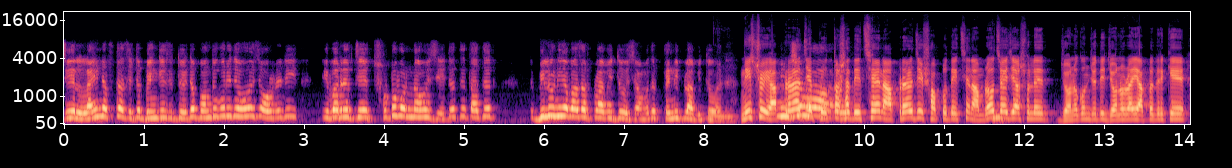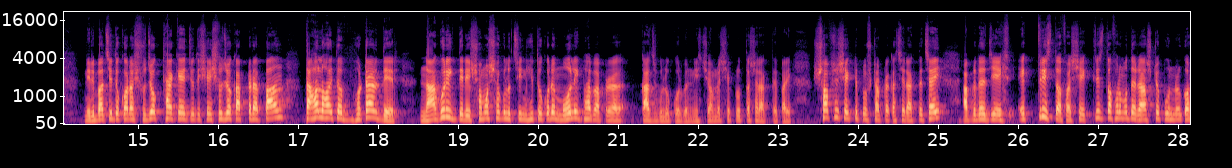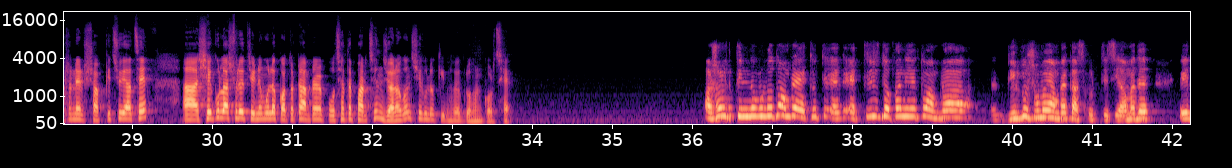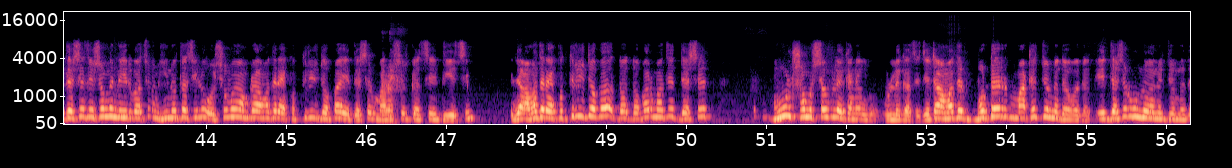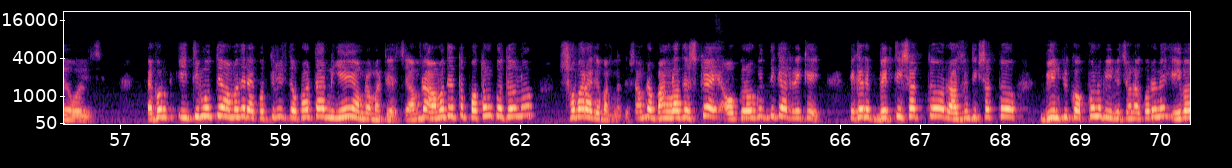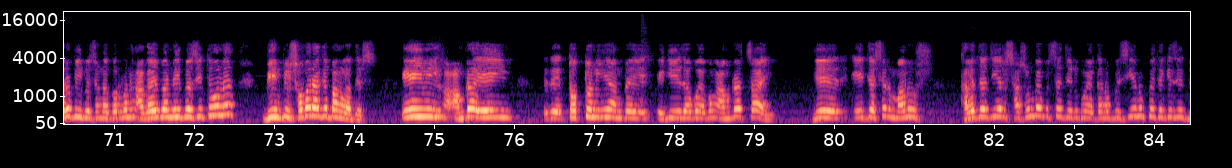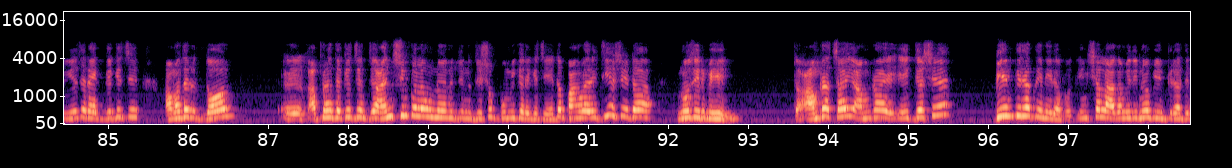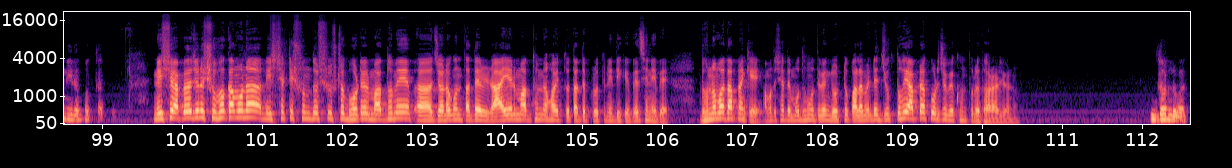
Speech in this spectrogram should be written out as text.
যে লাইন অফটা যেটা ভেঙে যেত, এটা বন্ধ করে দেওয়া হয়েছে অলরেডি এবারে যে ছোট বন্যা হয়েছে এটাতে তাদের বিলোনিয়া বাজার প্লাবিত হয়েছে আমাদের ফেনী প্লাবিত হয়নি নিশ্চয়ই আপনারা যে প্রত্যাশা দিচ্ছেন আপনারা যে স্বপ্ন দেখছেন আমরাও চাই যে আসলে জনগণ যদি জনরাই আপনাদেরকে নির্বাচিত করার সুযোগ থাকে যদি সেই সুযোগ আপনারা পান তাহলে হয়তো ভোটারদের নাগরিকদের এই সমস্যাগুলো চিহ্নিত করে মৌলিকভাবে আপনারা কাজগুলো করবেন। নিশ্চয়ই আমরা সেই প্রত্যাশা রাখতে পারি। সবশেষে একটি প্রশ্ন আপনার কাছে রাখতে চাই। আপনাদের যে একত্রিশ দফা সেই একত্রিশ দফার মধ্যে রাষ্ট্র পুনর্গঠনের সবকিছুই আছে। সেগুলো আসলে তৃণমূলে কতটা আপনারা পৌঁছাতে পারছেন? জনগণ সেগুলো কীভাবে গ্রহণ করছে? আসলে তৃণমূলত আমরা একত্রিশ দফা নিয়ে তো আমরা দীর্ঘ সময় আমরা কাজ করতেছি। আমাদের এই দেশে যে সময় নির্বাচনহীনতা ছিল, ওই সময় আমরা আমাদের একত্রিশ দফা এই দেশের মানুষের কাছে দিয়েছি। যে আমাদের একত্রিশ দফা দফার মাঝে দেশের মূল সমস্যাগুলো এখানে উল্লেখ আছে, যেটা আমাদের ভোটের মাঠের জন্য দেওয়া হয়েছে এই দেশের উন্নয়নের জন্য দেওয়া হয়েছে। এখন ইতিমধ্যে আমাদের একত্রিশ দফাটা নিয়েই আমরা মাঠে আছি। আমরা, আমাদের তো প্রথম কথা হলো সবার আগে বাংলাদেশ। আমরা বাংলাদেশকে অগ্রগতির অগ্রগতিকার রেখে এখানে ব্যক্তি স্বার্থ, রাজনৈতিক স্বার্থ বিএনপি কখনো বিবেচনা করে না এবারও বিবেচনা করবে না। আগামীবার নির্বাচিত হলে বিএনপি সবার আগে বাংলাদেশ। এই আমরা এই তত্ত্ব নিয়ে আমরা এগিয়ে যাব এবং আমরা চাই যে এই দেশের মানুষ, খালেদা জিয়ার শাসন ব্যবস্থা যেরকম একানব্বই, ছিয়ানব্বই দেখেছে, দুই হাজার এক দেখেছে, আমাদের দল আপনারা দেখেছেন যে আইন শৃঙ্খলা উন্নয়নের জন্য যেসব ভূমিকা রেখেছে এটা বাংলার ইতিহাসে এটা নজিরবিহীন। তো আমরা চাই আমরা এই দেশে বিএনপির হাতে নিরাপদ। ইনশাল্লাহ আগামী দিনেও বিএনপির হাতে নিরাপদ থাকবে। নিশ্চয়ই আপনাদের জন্য শুভকামনা। নিশ্চয়ই একটি সুন্দর সুষ্ঠু ভোটের মাধ্যমে জনগণ তাদের রায়ের মাধ্যমে হয়তো তাদের প্রতিনিধিকে বেছে নেবে। ধন্যবাদ আপনাকে। আমাদের সাথে মধুমতি এবং রোড টু পার্লামেন্টে যুক্ত হয়ে আপনার পর্যবেক্ষণ তুলে ধরার জন্য। ধন্যবাদ।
